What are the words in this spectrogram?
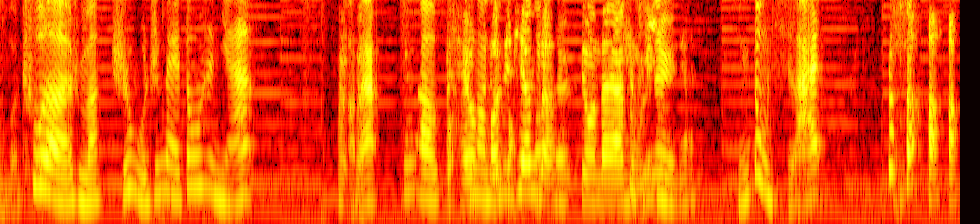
不不，出了什么十五之内都是年。好的，听到还有好几天呢，希望大家努力的人行动起来。哈哈哈，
